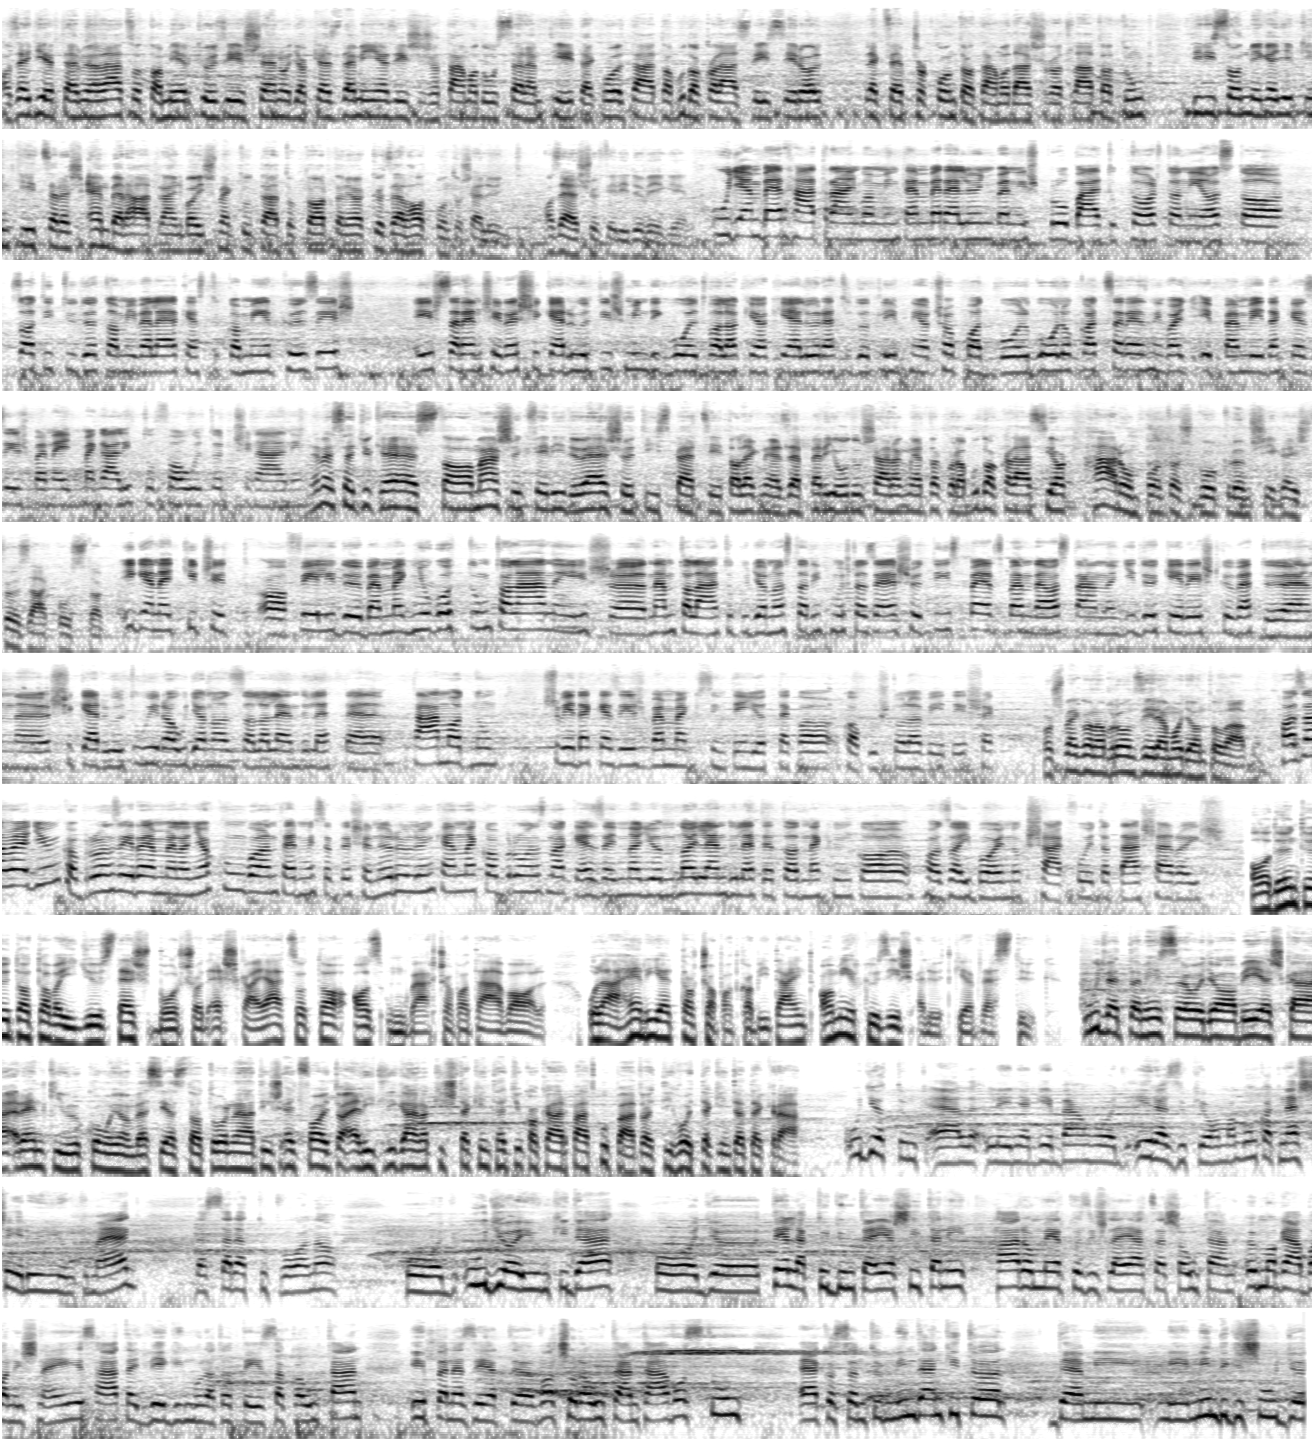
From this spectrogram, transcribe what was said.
Az egyértelműen látszott a mérkőzésen, hogy a kezdeményezés és a támadó szellem tiétek volt, tehát a Budakalász részéről legfeljebb csak kontratámadásokat láthatunk. Ti viszont még egyébként kétszeres ember hátrányba is meg tudtátok tartani a közel 6 pontos előnyt az első fél idő végén. Úgy ember hátrányban, mint ember előnyben is próbáltuk tartani azt a, az attitűdöt, amivel elkezdtük a mérkőzést és szerencsére sikerült is, mindig volt valaki, aki előre tudott lépni a csapatból, gólokat szerezni, vagy éppen védekezésben egy megállító faultot csinálni. Nevezhetjük -e ezt a második fél idő első 10 percét a legnehezebb periódusának, mert akkor a budakalásziak három pontos gólkülönbségre is fölzárkóztak. Igen, egy kicsit a fél időben megnyugodtunk talán, és nem találtuk ugyanazt a ritmust az első 10 percben, de aztán egy időkérést követően sikerült újra ugyanazzal a lendülettel támadni, adnunk, és védekezésben meg szintén jöttek a kapustól a védések. Most megvan a bronzérem, hogyan tovább? Hazamegyünk a bronzéremmel a nyakunkban, természetesen örülünk ennek a bronznak, ez egy nagyon nagy lendületet ad nekünk a hazai bajnokság folytatására is. A döntőt a tavalyi győztes Borsod SK játszotta az Ungvár csapatával. Olá Henrietta csapatkapitányt a mérkőzés előtt kérdeztük. Úgy vettem észre, hogy a BSK rendkívül komolyan veszi ezt a tornát is, egyfajta elitligának is tekinthetjük a Kárpát kupát, vagy ti hogy tekintetek rá? Úgy jöttünk el lényegében, hogy érezzük jól magunkat, ne sérüljünk meg, de szerettük volna, hogy úgy jöjjünk ide, hogy tényleg tudjunk teljesíteni. Három mérkőzés lejátszása után önmagában is nehéz, hát egy végigmulatott éjszaka után. Éppen ezért vacsora után távoztunk, elköszöntünk mindenkitől, de mi, mi mindig is úgy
